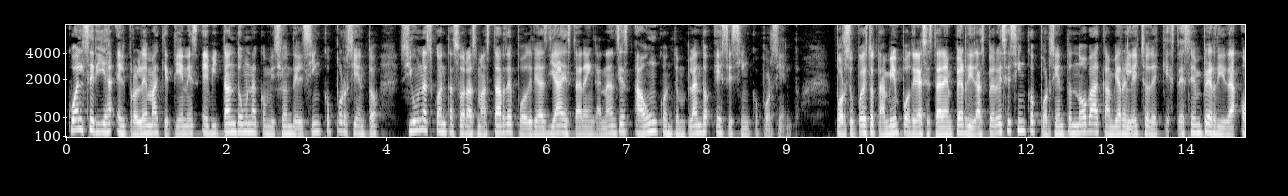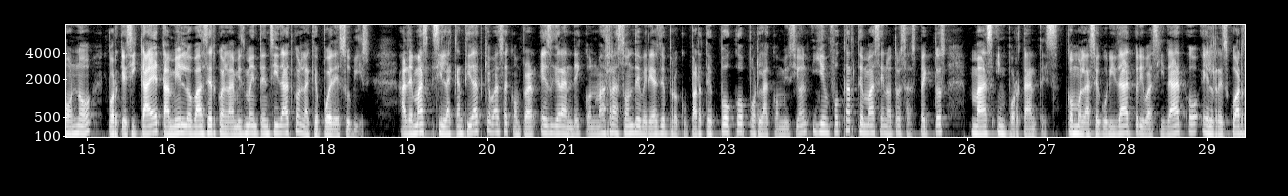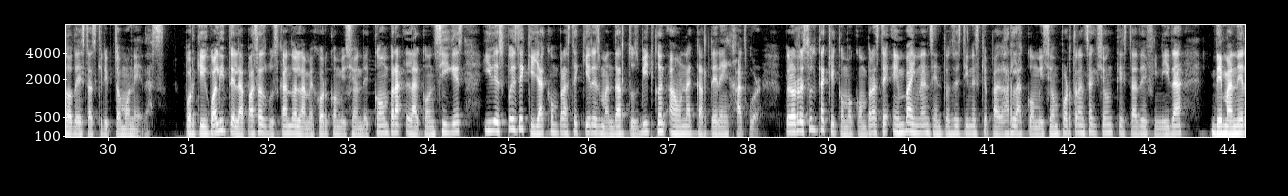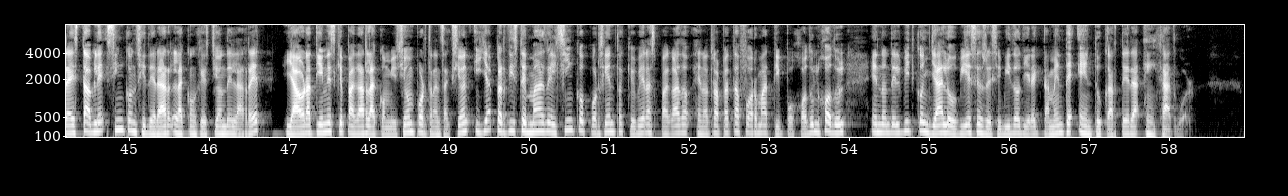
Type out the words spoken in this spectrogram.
¿Cuál sería el problema que tienes evitando una comisión del 5% si unas cuantas horas más tarde podrías ya estar en ganancias aún contemplando ese 5%? Por supuesto, también podrías estar en pérdidas, pero ese 5% no va a cambiar el hecho de que estés en pérdida o no, porque si cae también lo va a hacer con la misma intensidad con la que puede subir. Además, si la cantidad que vas a comprar es grande, con más razón deberías de preocuparte poco por la comisión y enfocarte más en otros aspectos más importantes, como la seguridad, privacidad o el resguardo de estas criptomonedas porque igual y te la pasas buscando la mejor comisión de compra, la consigues y después de que ya compraste quieres mandar tus Bitcoin a una cartera en hardware. Pero resulta que como compraste en Binance entonces tienes que pagar la comisión por transacción que está definida de manera estable sin considerar la congestión de la red y ahora tienes que pagar la comisión por transacción y ya perdiste más del 5% que hubieras pagado en otra plataforma tipo Hodul Hodul en donde el Bitcoin ya lo hubieses recibido directamente en tu cartera en hardware.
